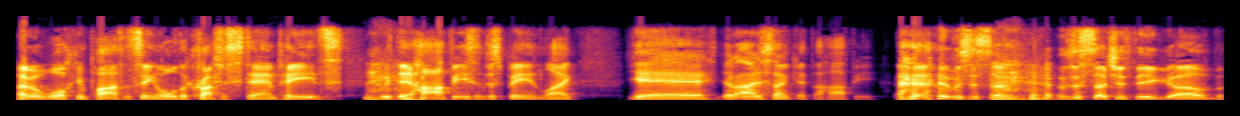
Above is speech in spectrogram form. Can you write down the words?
I remember walking past and seeing all the Crusher Stampedes with their harpies, and just being like, "Yeah, you know, I just don't get the harpy." it was just so, it was just such a thing, um,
